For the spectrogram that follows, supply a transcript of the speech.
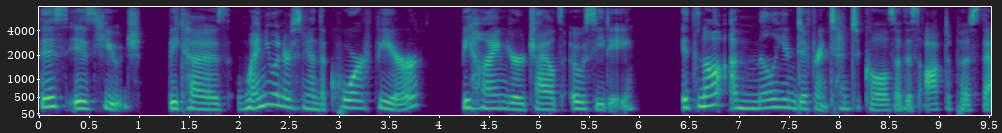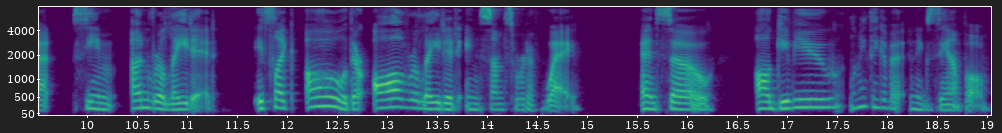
This is huge because when you understand the core fear behind your child's OCD. It's not a million different tentacles of this octopus that seem unrelated. It's like, oh, they're all related in some sort of way. And so I'll give you, let me think of an example.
